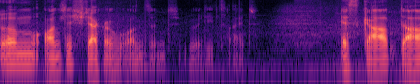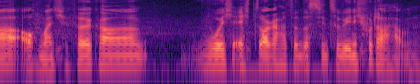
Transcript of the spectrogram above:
ähm, ordentlich stärker geworden sind über die Zeit. Es gab da auch manche Völker, wo ich echt Sorge hatte, dass sie zu wenig Futter haben.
